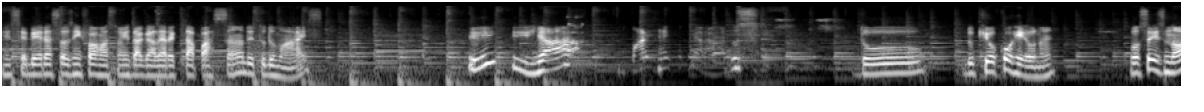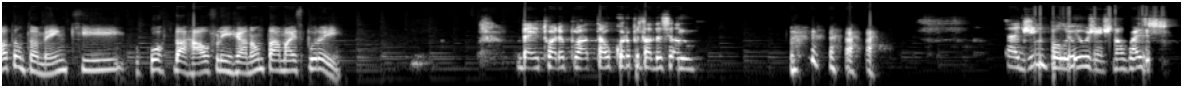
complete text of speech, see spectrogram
Receber essas informações da galera que tá passando e tudo mais. E já mais recuperados do, do que ocorreu, né? Vocês notam também que o corpo da Halfling já não tá mais por aí. Daí tu olha pro lado, tá o corpo tá descendo. Tadinho, poluiu, gente, não faz isso.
